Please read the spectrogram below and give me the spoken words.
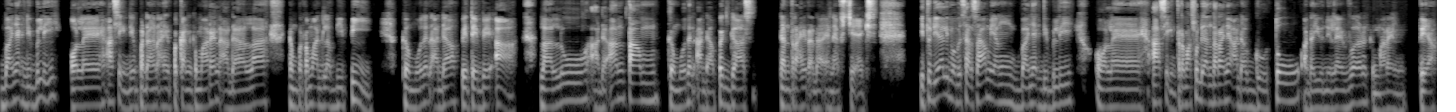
banyak dibeli oleh asing di perdagangan akhir pekan kemarin adalah yang pertama adalah BP, kemudian ada PTBA, lalu ada Antam, kemudian ada Pegas, dan terakhir ada NFCX. Itu dia lima besar saham yang banyak dibeli oleh asing, termasuk di antaranya ada Goto, ada Unilever kemarin, itu ya.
